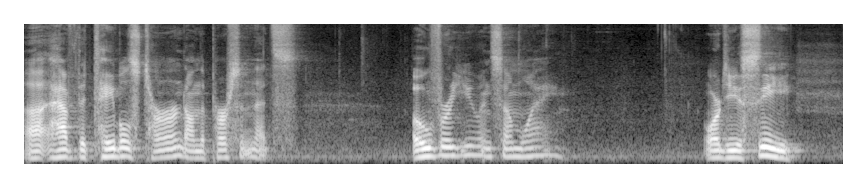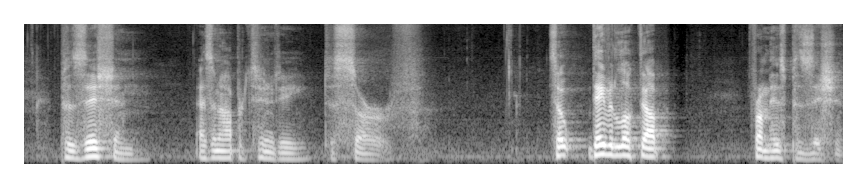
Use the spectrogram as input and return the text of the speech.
uh, have the tables turned on the person that's over you in some way? Or do you see position as an opportunity to serve? So David looked up from his position.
